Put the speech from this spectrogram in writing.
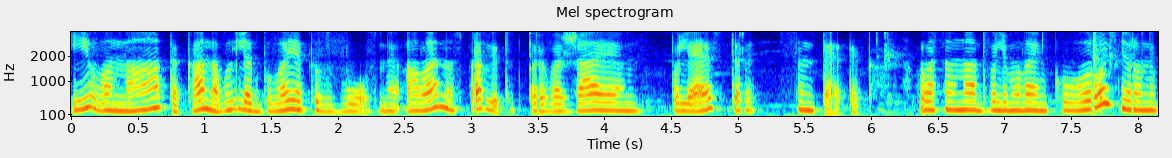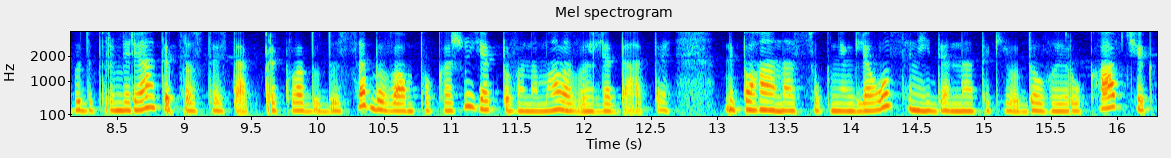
І вона така, на вигляд, була як з вовни, але насправді тут переважає поліестер синтетика. Власне, вона доволі маленького розміру, не буду приміряти, просто ось так прикладу до себе, вам покажу, як би вона мала виглядати. Непогана сукня для осені, йде на такий довгий рукавчик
